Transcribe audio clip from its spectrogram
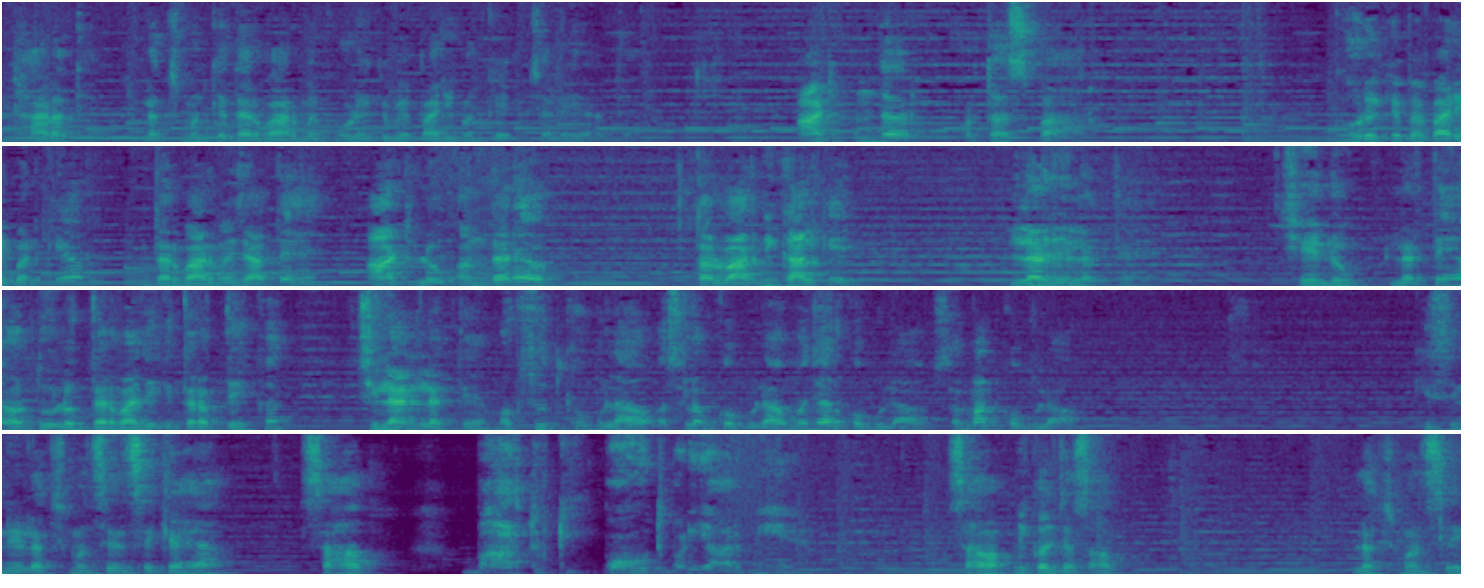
अठारह थे। लक्ष्मण के दरबार में घोड़े के व्यापारी बनके चले जाते हैं। आठ अंदर और दस बाहर। घोड़े के व्यापारी बन के और दरबार में जाते हैं। आठ लोग अंदर है और तलवार निकाल के लड़ने लगते हैं। छह लोग लड़ते हैं और दो लोग दरवाजे की तरफ़ देखकर चिल्लाने लगते हैं। मकसूद को बुलाओ, असलम को बुलाओ मजहर को बुलाओ, सलमान को बुलाओ। किसी ने लक्ष्मण सेन से कहा, साहब बाहर की बहुत बड़ी आर्मी है। साहब, आप निकल जाओ, साहब। लक्ष्मण से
